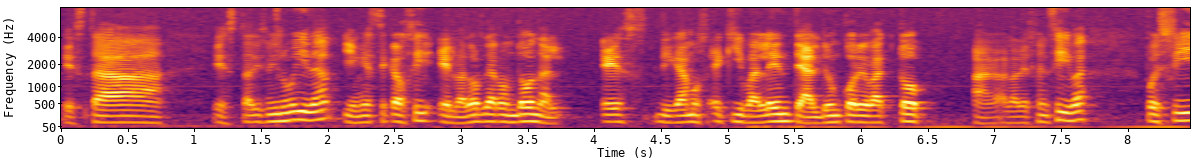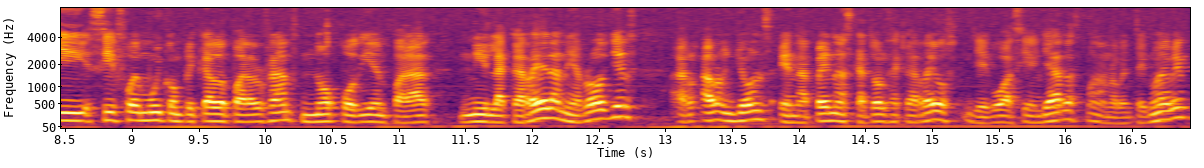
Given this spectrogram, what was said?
está, está disminuida y en este caso sí, el valor de Aaron Donald es digamos equivalente al de un coreback top a la defensiva, pues sí, sí fue muy complicado para los Rams, no podían parar ni la carrera ni a Rodgers. Aaron Jones en apenas 14 carreos llegó a 100 yardas, bueno, 99,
